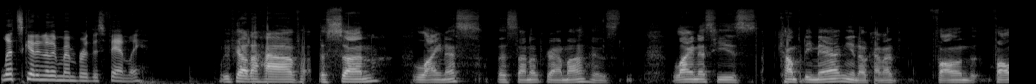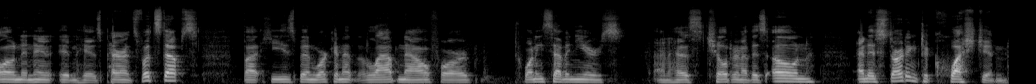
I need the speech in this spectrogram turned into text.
let's get another member of this family. We've got to have the son, Linus, the son of Grandma. His Linus, he's company man, you know, kind of following following in his, in his parents' footsteps, but he's been working at the lab now for 27 years and has children of his own and is starting to question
